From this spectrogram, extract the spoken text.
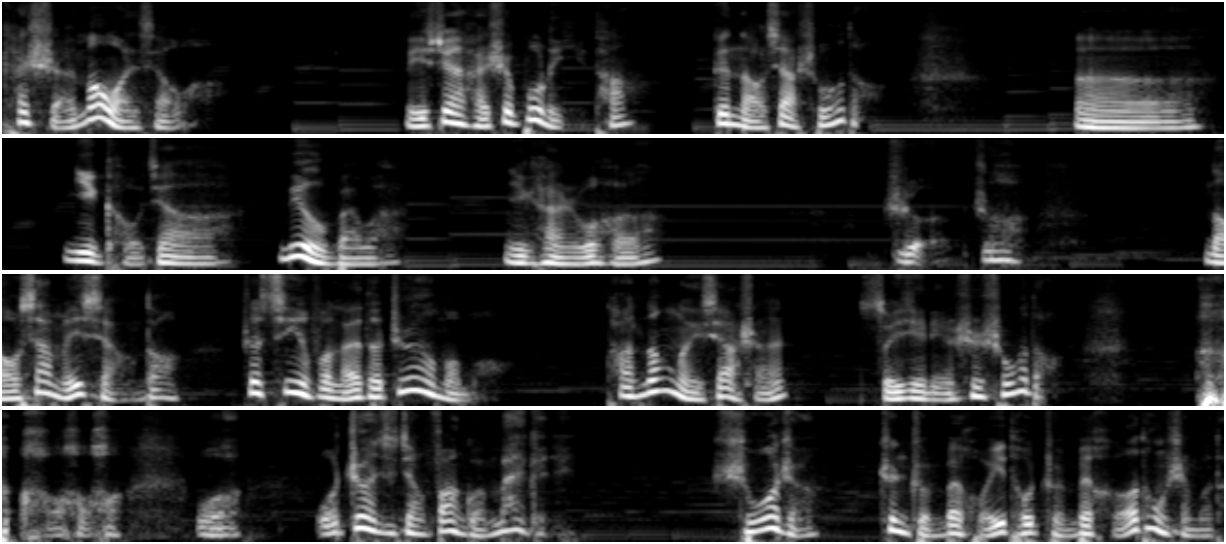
开什么玩笑啊？李炫还是不理他，跟老夏说道：“呃，一口价六百万，你看如何？”这这，老夏没想到这幸福来得这么猛，他愣了一下神，随即连声说道：“ 好好好，我我这就将饭馆卖给你。”说着，正准备回头准备合同什么的，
